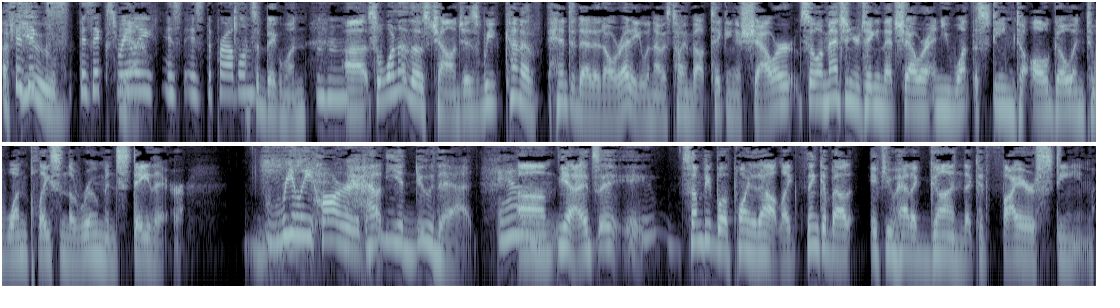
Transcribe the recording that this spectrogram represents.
a few Physics, physics really is is the problem. it's a big one. Uh, so one of those challenges, we kind of hinted at it already when I was talking about taking a shower. So imagine you're taking that shower and you want the steam to all go into one place in the room and stay there. Really hard. How do you do that? Yeah. Um, yeah, it's, uh, some people have pointed out, like, think about if you had a gun that could fire steam.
